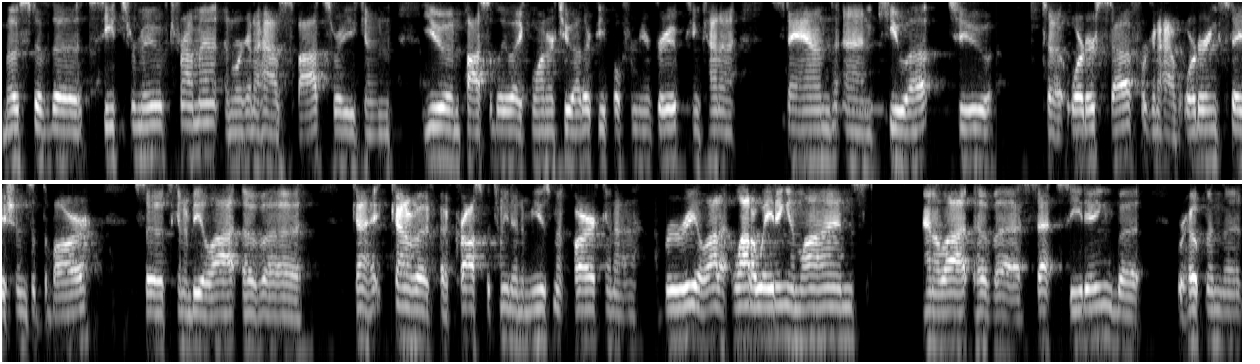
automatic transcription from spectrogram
most of the seats removed from it and we're gonna have spots where you can you and possibly like one or two other people from your group can kind of stand and queue up to to order stuff we're gonna have ordering stations at the bar so it's going to be a lot of a kind of kind of a, a cross between an amusement park and a, a, brewery. A lot of a lot of waiting in lines and a lot of uh, set seating, but we're hoping that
